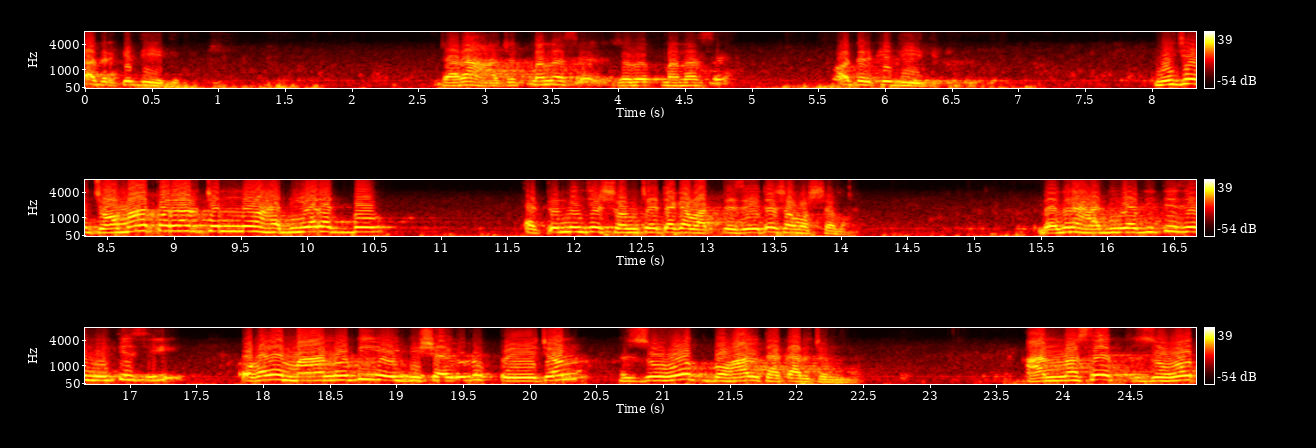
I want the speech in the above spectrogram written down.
তাদেরকে দিয়ে দিবে। যারা হাজতমান আছে, জরুরতমান আছে, ওদেরকে দিয়ে দিবে। নিজে জমা করার জন্য হাদিয়া রাখব, একটা নিজের সঞ্চয় টাকা বাড়তেছে, এটা সমস্যা না। এখানে হাদিয়া দিতে যে নিতেছি, ওখানে মানবী এই বিষয়গুলো প্রয়োজন, জোহদ বহাল থাকার জন্য। আর নসেত জোহদ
